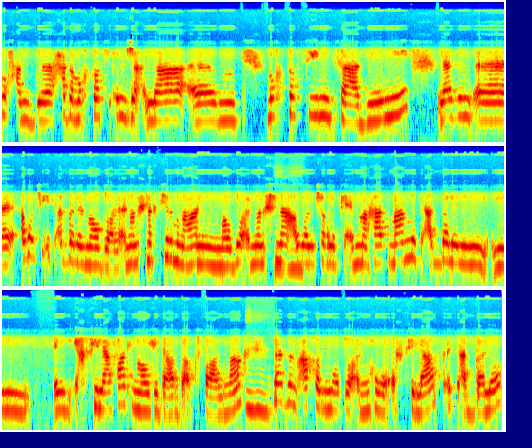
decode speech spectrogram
روح عند حدا مختص إلجأ لمختصين يساعدوني لازم أول شيء اتقبل الموضوع لأنه نحن كثير بنعاني من الموضوع إنه نحن أول شغلة كامهات ما بنتقبل الاختلافات الموجودة عند أطفالنا. لازم أخذ الموضوع أنه هو اختلاف أتقبله.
